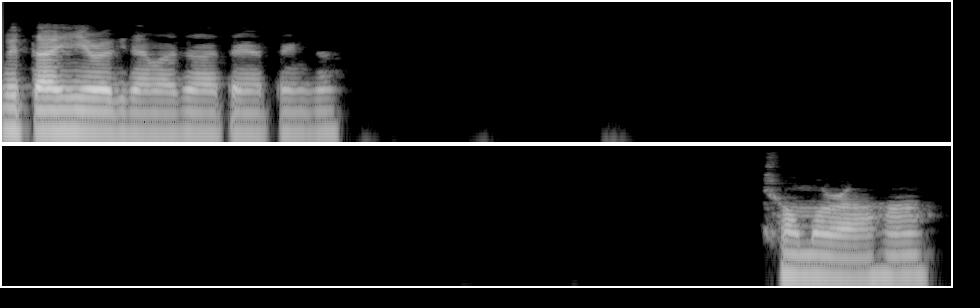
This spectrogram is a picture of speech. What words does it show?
With that hero exam, I think, I think. uh, Tomura, huh?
